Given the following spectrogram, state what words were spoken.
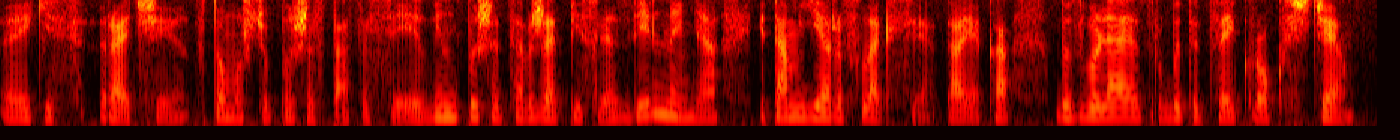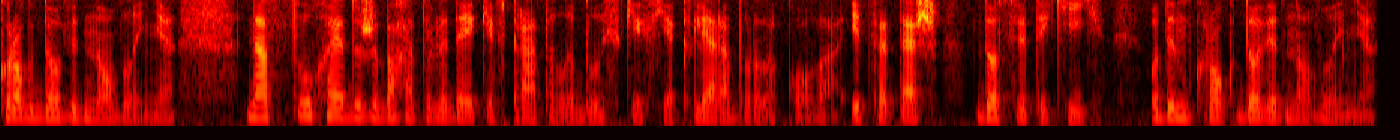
якісь речі в тому, що пише Стасасі. Він пише це вже після звільнення, і там є рефлексія, та яка дозволяє зробити цей крок ще крок до відновлення. Нас слухає дуже багато людей, які втратили близьких, як Лера Бурлакова, і це теж досвід, який один крок до відновлення.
